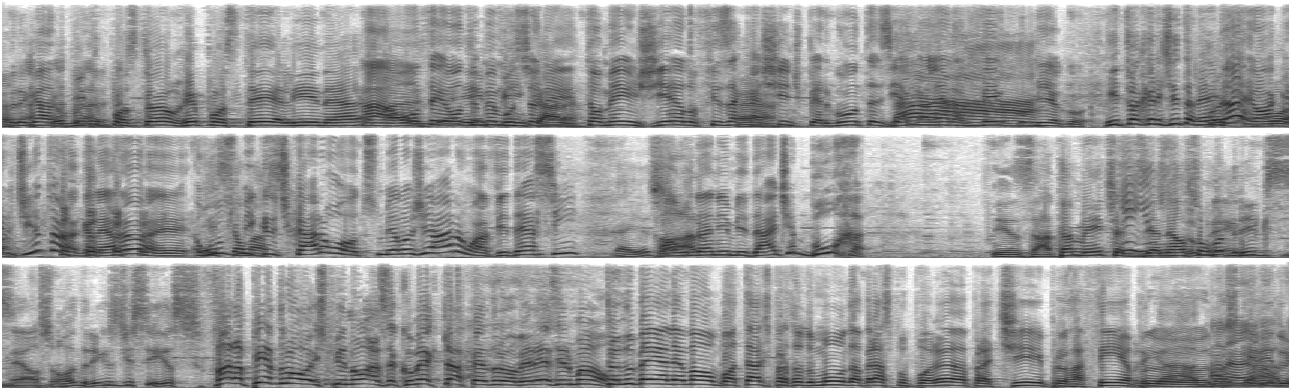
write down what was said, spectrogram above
Obrigado, Eu vi que tu postou, eu repostei ali, né? Ah, Mas, ontem, ontem me enfim, emocionei. cara. É. Tomei um gelo, fiz a caixinha de perguntas e a galera veio comigo. E tu acredita? Coisa Não, eu boa. acredito, a galera. é, uns é me massa. criticaram, outros me elogiaram. A vida é assim. É isso. A unanimidade é burra. Exatamente, a dizia Nelson Tudo bem. Rodrigues. Nelson Rodrigues disse isso. Fala, Pedro Espinosa, como é que tá, Pedro? Beleza, irmão? Tudo bem, alemão? Boa tarde pra todo mundo. Abraço pro Porã, pra ti, pro Rafinha, pro Obrigado. nosso não, querido.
